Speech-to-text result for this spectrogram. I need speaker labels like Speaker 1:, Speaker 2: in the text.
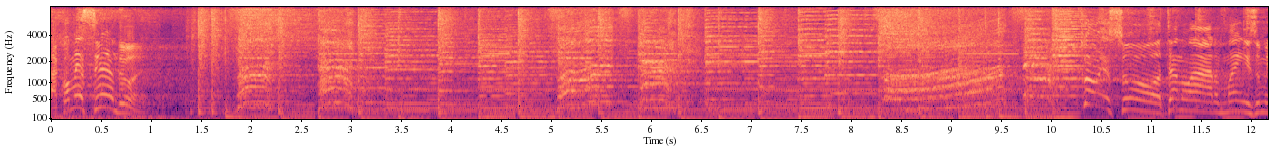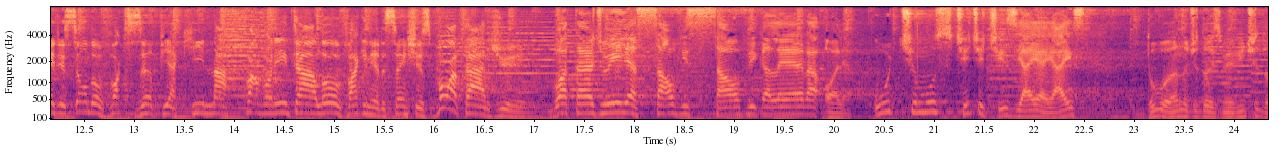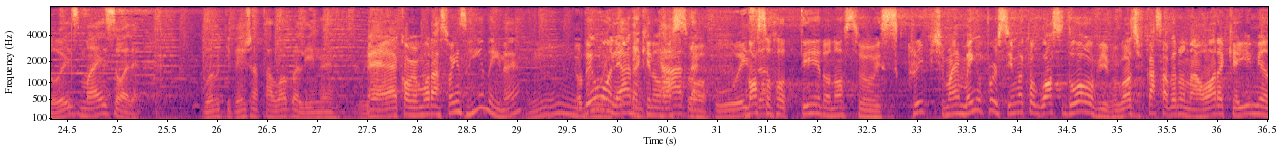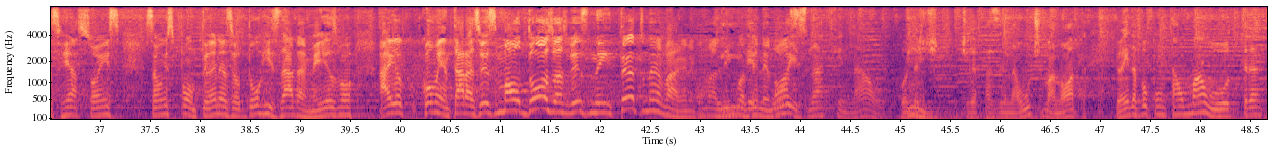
Speaker 1: Tá começando! Começou, tá no ar mais uma edição do Vox Up aqui na Favorita. Alô, Wagner Sanches, boa tarde.
Speaker 2: Boa tarde, William. Salve, salve, galera. Olha, últimos tititis e ai ai ais do ano de 2022, mas olha, o ano que vem já tá logo ali, né?
Speaker 1: É, comemorações rendem, né?
Speaker 2: Hum,
Speaker 1: eu dei uma olhada aqui no nosso,
Speaker 2: coisa.
Speaker 1: nosso roteiro, nosso script, mas meio por cima que eu gosto do ao vivo. Eu gosto de ficar sabendo na hora que aí minhas reações são espontâneas, eu dou risada mesmo. Aí eu comentário, às vezes maldoso, às vezes nem tanto, né, Wagner? Com uma língua
Speaker 2: e depois,
Speaker 1: venenosa.
Speaker 2: na final, quando a gente estiver fazendo a última nota, eu ainda vou contar uma outra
